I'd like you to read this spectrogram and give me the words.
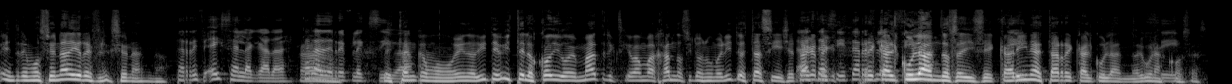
entre, emocionada y reflexionando. esa es la cara, cara de reflexiva. Están como moviendo. ¿Viste, ¿Viste los códigos de Matrix que van bajando así los numeritos? Está así, ella está, ah, recalculando, se dice. Karina está recalculando algunas cosas.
